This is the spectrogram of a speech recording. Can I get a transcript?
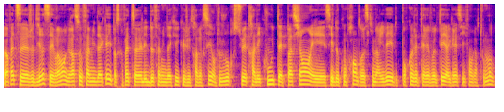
en fait, je dirais, c'est vraiment grâce aux familles d'accueil, parce qu'en fait, les deux familles d'accueil que j'ai traversées ont toujours su être à l'écoute, être patient et essayer de comprendre ce qui m'arrivait et pourquoi j'étais révolté et agressif envers tout le monde.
